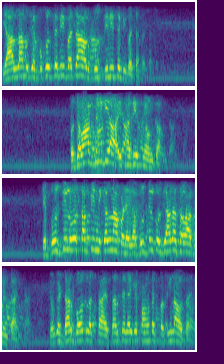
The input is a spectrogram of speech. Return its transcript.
یا اللہ، مجھے بخل سے بھی بچا اور بزدلی سے بھی بچا۔ تو جواب مل گیا اس حدیث میں ان کا کہ بزدل ہو تب بھی نکلنا پڑے گا، بزدل کو زیادہ ثواب ملتا ہے۔ کیونکہ ڈر بہت لگتا ہے، سر سے لے کے پاؤں تک پسینہ ہوتا ہے۔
